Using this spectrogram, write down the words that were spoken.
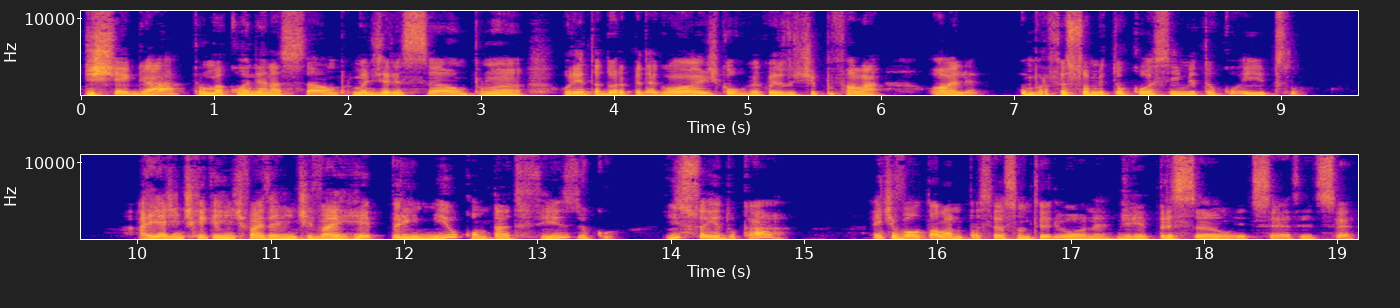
de chegar para uma coordenação, para uma direção, para uma orientadora pedagógica ou qualquer coisa do tipo e falar: olha, um professor me tocou assim, me tocou Y. Aí a gente, o que, que a gente faz? A gente vai reprimir o contato físico? Isso é educar? A gente volta lá no processo anterior, né? De repressão, etc, etc.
